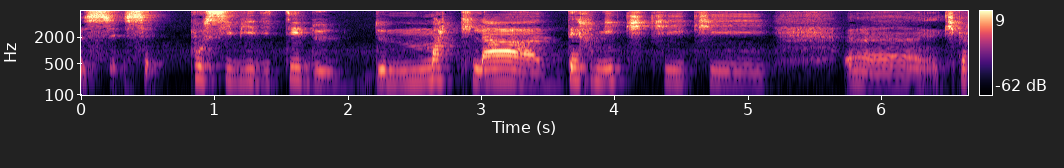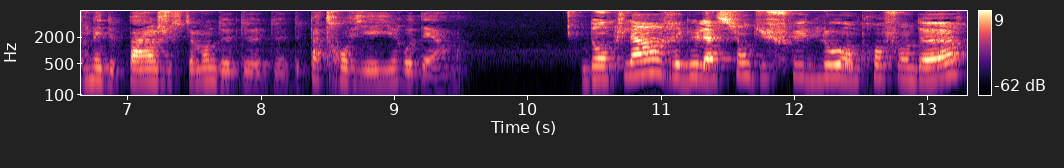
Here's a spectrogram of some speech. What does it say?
cette possibilité de, matelas dermique qui, qui, qui permet de pas justement de, de, pas trop vieillir au derme. Donc là, régulation du flux de l'eau en profondeur,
